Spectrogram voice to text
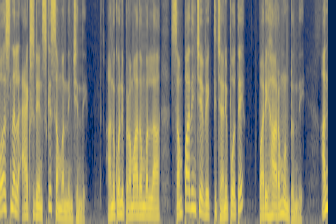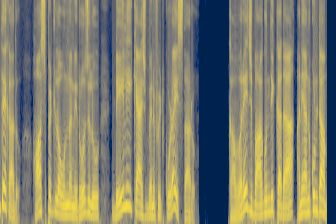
పర్సనల్ యాక్సిడెంట్స్కి సంబంధించింది. అనుకొని ప్రమాదం వల్ల సంపాదించే వ్యక్తి చనిపోతే పరిహారం ఉంటుంది. అంతేకాదు హాస్పిటల్లో ఉన్నన్ని రోజులు డైలీ క్యాష్ బెనిఫిట్ కూడా ఇస్తారు. కవరేజ్ బాగుంది కదా అని అనుకుంటాం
